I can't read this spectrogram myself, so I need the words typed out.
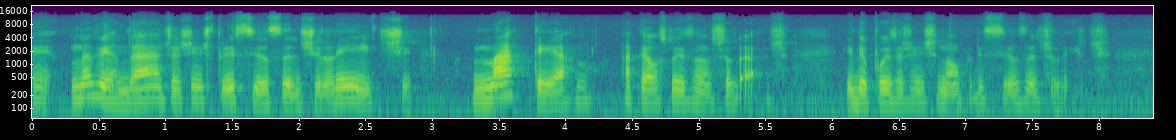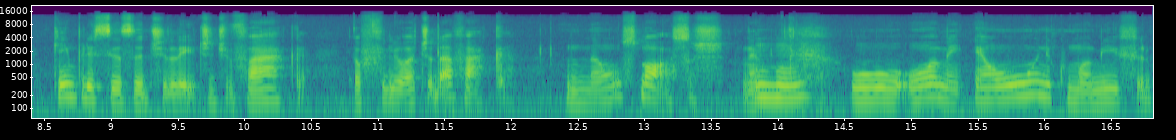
É, na verdade, a gente precisa de leite materno até os dois anos de idade. E depois a gente não precisa de leite. Quem precisa de leite de vaca é o filhote da vaca, não os nossos. Né? Uhum. O homem é o único mamífero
